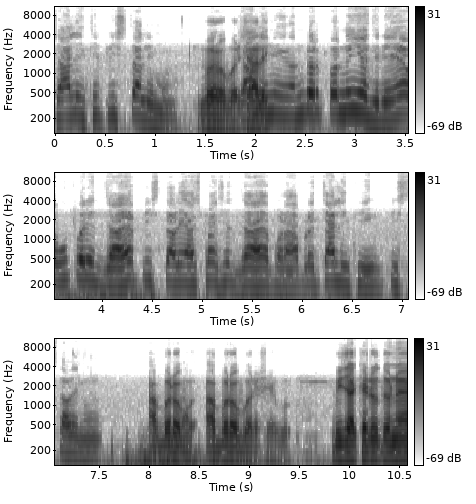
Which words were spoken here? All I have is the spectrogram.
ચાલીસથી પિસ્તાલીસમાં બરોબર ચાલીસની અંદર તો નહીં જ રહે ઉપર જ જાહે પિસ્તાળીસ આસપાસ જ જાહે પણ આપણે ચાલીસથી પિસ્તાળીસનું આ બરોબર આ બરોબર છે. બીજા ખેડૂતોને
